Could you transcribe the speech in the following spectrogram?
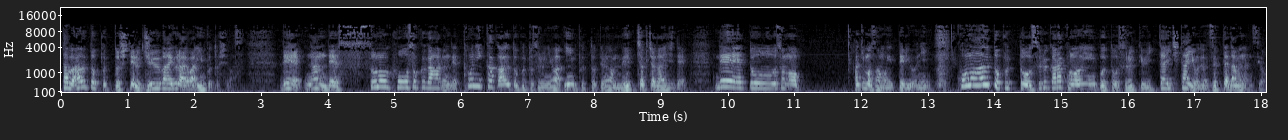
多分アウトプットしてる10倍ぐらいはインプットしてます。で、なんで、その法則があるんで、とにかくアウトプットするにはインプットっていうのがめちゃくちゃ大事で。で、えっと、その、秋元さんも言ってるように、このアウトプットをするからこのインプットをするっていう1対1対応では絶対ダメなんですよ。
